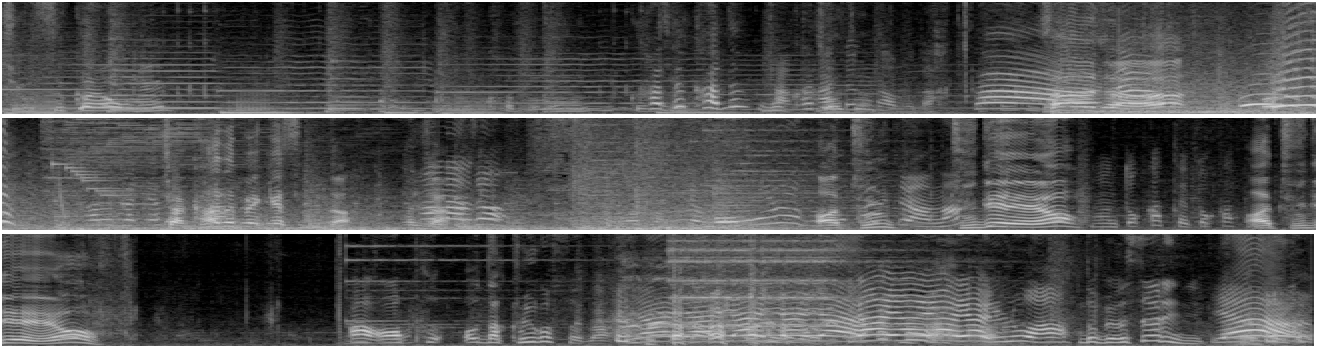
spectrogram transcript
지금 쓸까요 오늘? 카드 카드? 뭐 아, 카드? 카드인가 보다. 사자. 자 카드 뺏겠습니다 한 장. 하나죠? 아둘두 개예요? 응, 똑같아, 똑같아. 아 두 개예요? 아, 어, 어, 나 긁었어. 나. 야야야야야. 야야야야, 일로 와. 너 몇 살이니? 야.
